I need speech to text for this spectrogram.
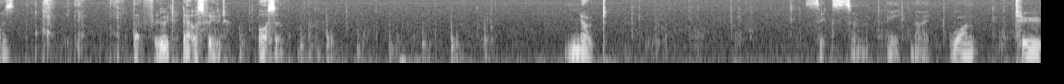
Was that food? That was food. Awesome. Note. Six, seven, eight, nine, one, two,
